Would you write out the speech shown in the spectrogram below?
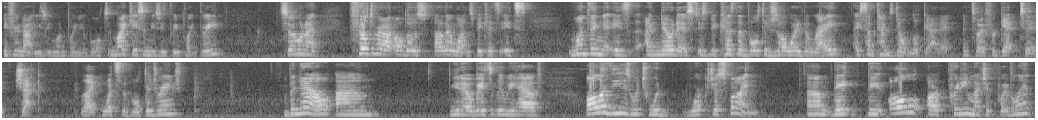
if you're not using 1.8 volts. In my case, I'm using 3.3. So I want to filter out all those other ones because it's one thing is I've noticed is because the voltage is all the way to the right, I sometimes don't look at it, and so I forget to check like what's the voltage range. But now, um, you know, basically we have all of these which would work just fine. Um, they they all are pretty much equivalent.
